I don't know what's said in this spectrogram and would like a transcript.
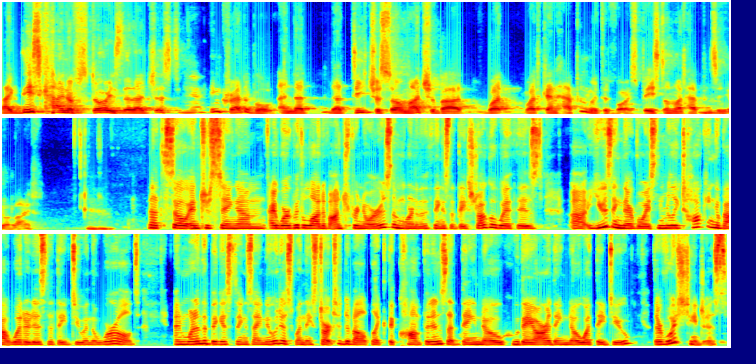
like these kind of stories that are just Yeah. incredible and that that teach us so much about what what can happen with the voice based on what happens in your life That's so interesting. Um, I work with a lot of entrepreneurs, and one of the things that they struggle with is uh, using their voice and really talking about what it is that they do in the world. And one of the biggest things I notice when they start to develop like the confidence that they know who they are, they know what they do, their voice changes.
